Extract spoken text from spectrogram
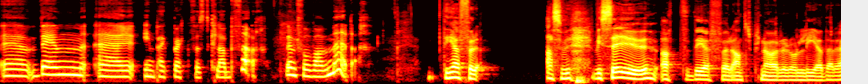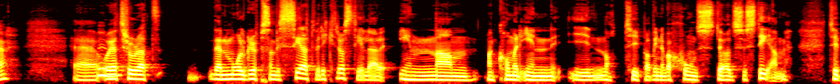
eh, vem är Impact Breakfast Club för? Vem får vara med där? Det är för, alltså vi, vi säger ju att det är för entreprenörer och ledare. Mm. Och jag tror att den målgrupp som vi ser att vi riktar oss till är innan man kommer in i något typ av innovationsstödsystem. Typ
